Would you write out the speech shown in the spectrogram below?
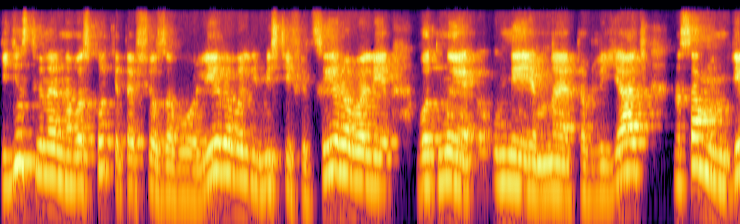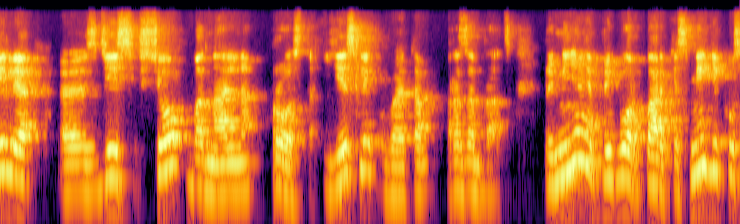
Единственное, на Востоке это все завуалировали, мистифицировали. Вот мы умеем на это влиять. На самом деле э, здесь все банально просто, если в этом разобраться. Применяя прибор Parkis Medicus,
